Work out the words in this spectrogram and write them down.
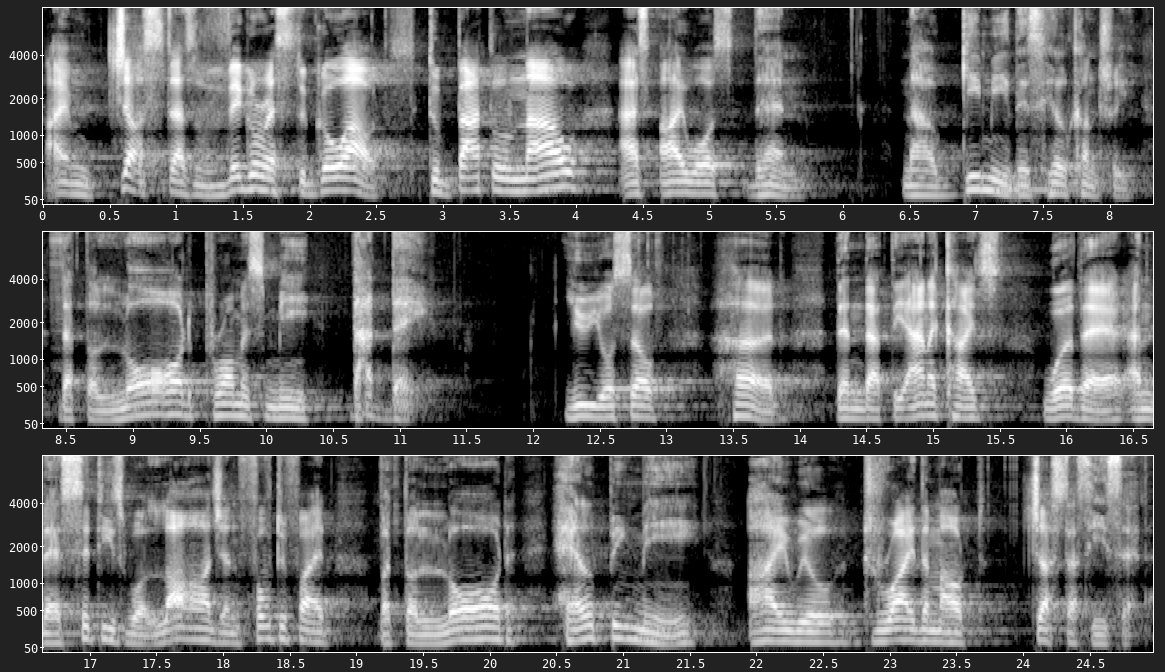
I am just as vigorous to go out to battle now as I was then. Now give me this hill country that the Lord promised me that day. You yourself heard then that the Anakites were there and their cities were large and fortified, but the Lord helping me, I will drive them out just as he said.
